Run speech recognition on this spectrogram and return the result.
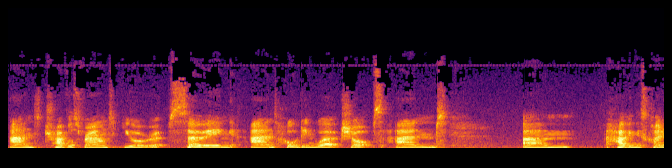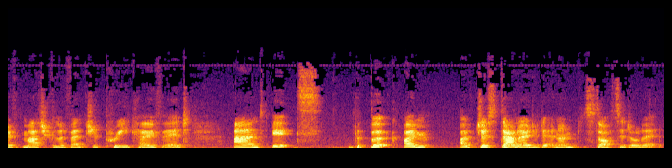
and travels around Europe sewing and holding workshops and um, having this kind of magical adventure pre-COVID and it's the book I'm I've just downloaded it and I'm started on it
